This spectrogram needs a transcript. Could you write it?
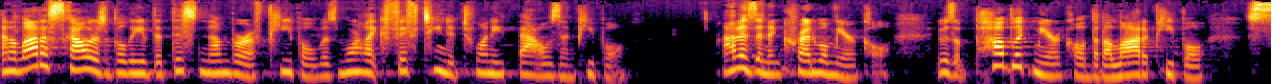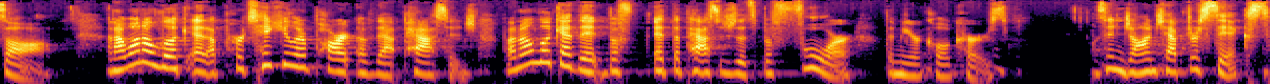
And a lot of scholars believe that this number of people was more like 15 to 20,000 people. That is an incredible miracle. It was a public miracle that a lot of people saw. And I want to look at a particular part of that passage, but I want to look at, it, at the passage that's before the miracle occurs. It's in John chapter 6.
